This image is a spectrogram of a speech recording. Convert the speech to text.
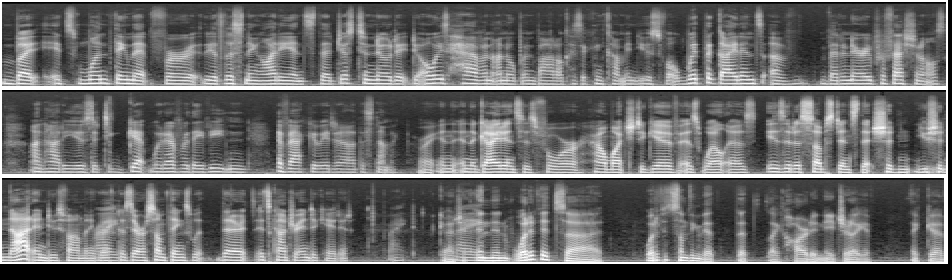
But it's one thing that for the listening audience that just to know to, to always have an unopened bottle because it can come in useful with the guidance of veterinary professionals on how to use it to get whatever they've eaten evacuated out of the stomach. Right. And, and the guidance is for how much to give as well as is it a substance that should you should not induce vomiting with because there are some things with that are, it's contraindicated. Right. Gotcha. Right. And then what if it's uh, what if it's something that that's like hard in nature? Like if like uh,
